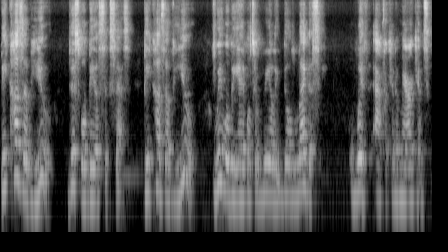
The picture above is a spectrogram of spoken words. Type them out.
because of you, this will be a success because of you, we will be able to really build legacy with African Americans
